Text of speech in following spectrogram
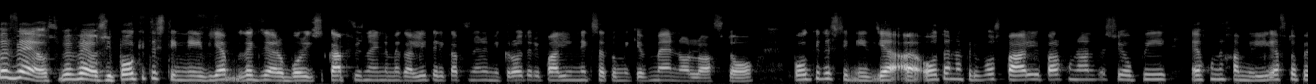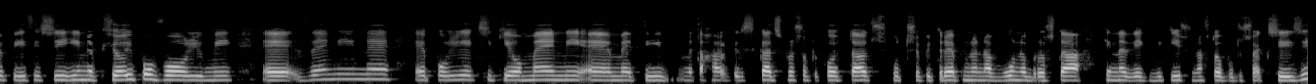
Βεβαίως, βεβαίως. Υπόκειται στην ίδια. Δεν ξέρω, μπορεί κάποιος να είναι μεγαλύτερη, κάποιος να είναι μικρότερη. Πάλι είναι εξατομικευμένο όλο αυτό υπόκειται στην ίδια, όταν ακριβώς πάλι υπάρχουν άνδρες οι οποίοι έχουν χαμηλή αυτοπεποίθηση, είναι πιο υποβόλυμοι, ε, δεν είναι ε, πολύ εξοικειωμένοι ε, με, τη, με τα χαρακτηριστικά της προσωπικότητάς τους που τους επιτρέπουν να βγουν μπροστά και να διεκδικήσουν αυτό που τους αξίζει.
